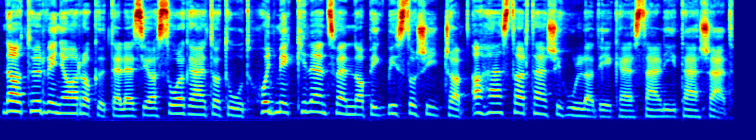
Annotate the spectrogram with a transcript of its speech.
de a törvény arra kötelezi a szolgáltatót, hogy még 90 napig biztosítsa a háztartási hulladék elszállítását.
